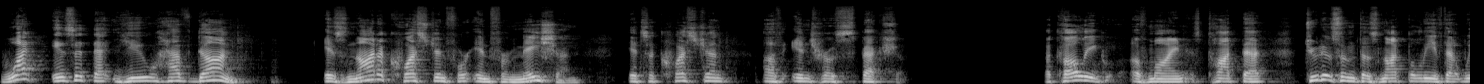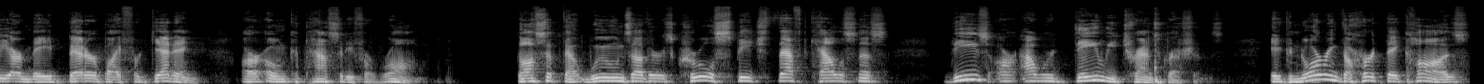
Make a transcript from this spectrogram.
What is it that you have done? Is not a question for information, it's a question of introspection. A colleague of mine taught that Judaism does not believe that we are made better by forgetting our own capacity for wrong. Gossip that wounds others, cruel speech, theft, callousness, these are our daily transgressions. Ignoring the hurt they cause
